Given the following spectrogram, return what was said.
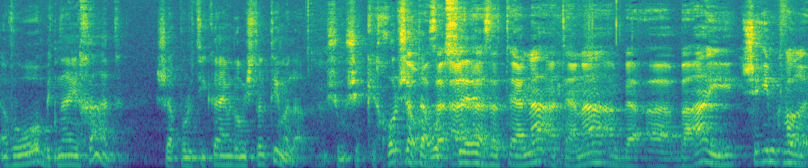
עבורו בתנאי אחד, שהפוליטיקאים לא משתלטים עליו, משום שככל שאתה אז, רוצה... אז הטענה, הטענה הבאה היא שאם כבר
